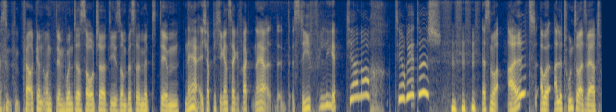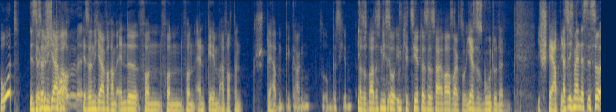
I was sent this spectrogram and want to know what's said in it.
Falcon und dem Winter Soldier, die so ein bisschen mit dem, naja, ich habe dich die ganze Zeit gefragt, naja, Steve lebt ja noch, theoretisch. er ist nur alt, aber alle tun so, als wäre er tot. Ist, Ist er, er, nicht einfach, ist er nicht einfach am Ende von, von, von Endgame einfach dann sterben gegangen? So ein bisschen? Also war das nicht so impliziert, dass es halt einfach sagt, so, jetzt ist gut oder ich sterbe jetzt. Also ich meine, es ist so,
